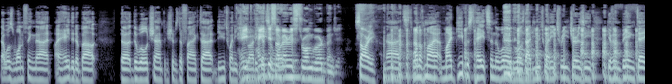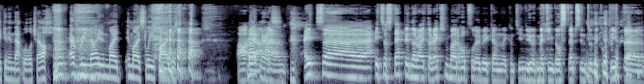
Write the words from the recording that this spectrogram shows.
That was one thing that I hated about the the world championships. The fact that the U23 hate, hate is a very strong word, Benji. Sorry, that's one of my my deepest hates in the world was that U23 jersey, given being taken in that World Champ. Oh, every night in my in my sleep, I just uh, nightmares. Yeah, um, it's uh, it's a step in the right direction, but hopefully we can continue making those steps into the complete uh,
